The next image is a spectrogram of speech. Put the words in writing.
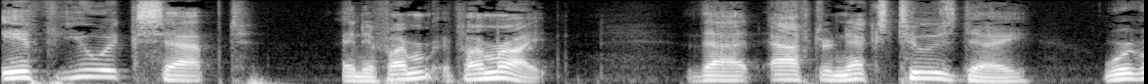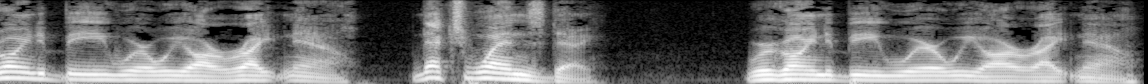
if you accept, and if I'm if I'm right, that after next Tuesday, we're going to be where we are right now. Next Wednesday, we're going to be where we are right now.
